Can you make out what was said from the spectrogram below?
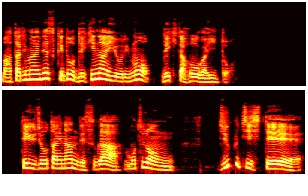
まあ当たり前ですけど、できないよりもできた方がいいと。っていう状態なんですが、もちろん、熟知して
